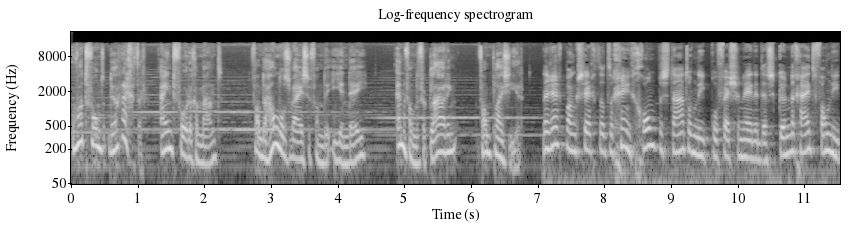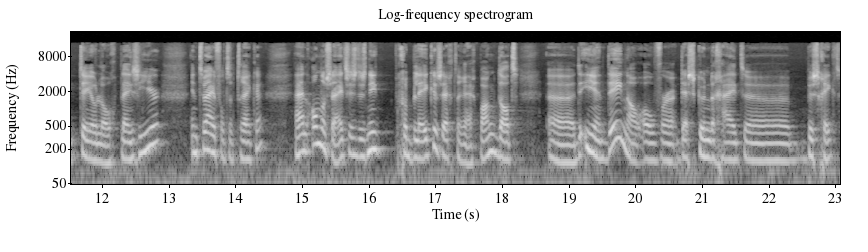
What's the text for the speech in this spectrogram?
Wat vond de rechter eind vorige maand van de handelswijze van de IND... en van de verklaring van plezier? De rechtbank zegt dat er geen grond bestaat om die professionele deskundigheid... van die theoloog plezier in twijfel te trekken. En anderzijds is dus niet gebleken, zegt de rechtbank... dat uh, de IND nou over deskundigheid uh, beschikt...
